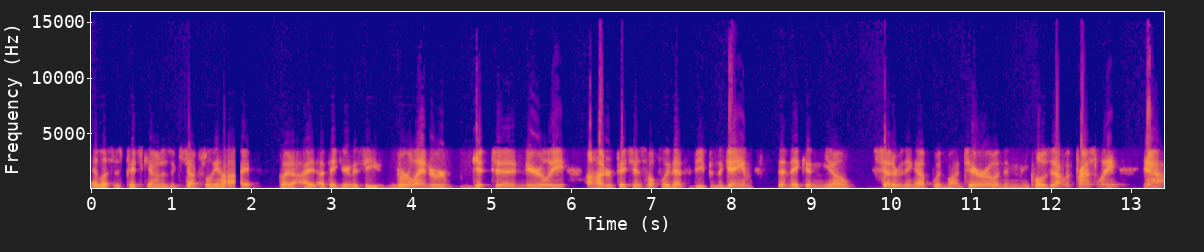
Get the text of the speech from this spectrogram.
unless his pitch count is exceptionally high. But I, I think you're going to see Verlander get to nearly 100 pitches. Hopefully, that's deep in the game. Then they can, you know, set everything up with Montero and then and close it out with Pressly. Yeah,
